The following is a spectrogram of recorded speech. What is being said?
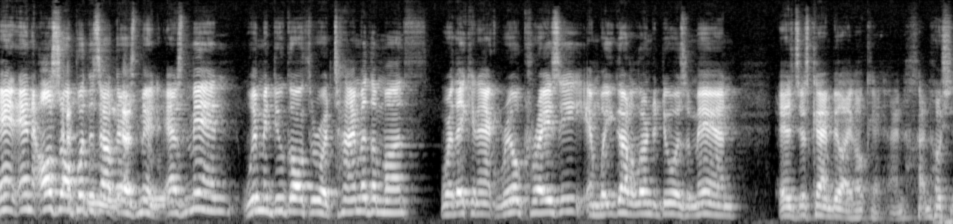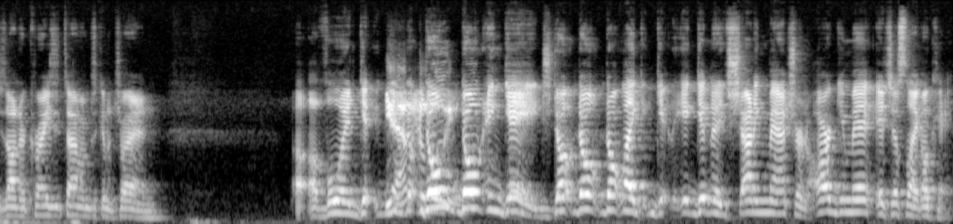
And and also I'll put this out there as men. As men, women do go through a time of the month where they can act real crazy, and what you got to learn to do as a man is just kind of be like, okay, I know she's on her crazy time. I'm just going to try and uh, avoid get yeah, don't don't engage. Don't don't don't like get, get in a shouting match or an argument. It's just like okay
